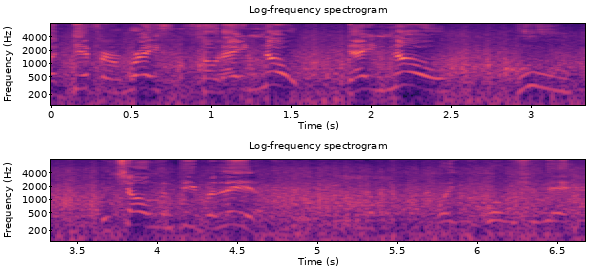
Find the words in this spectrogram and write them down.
a different race, so they know they know who the chosen people live. What, what was you there?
